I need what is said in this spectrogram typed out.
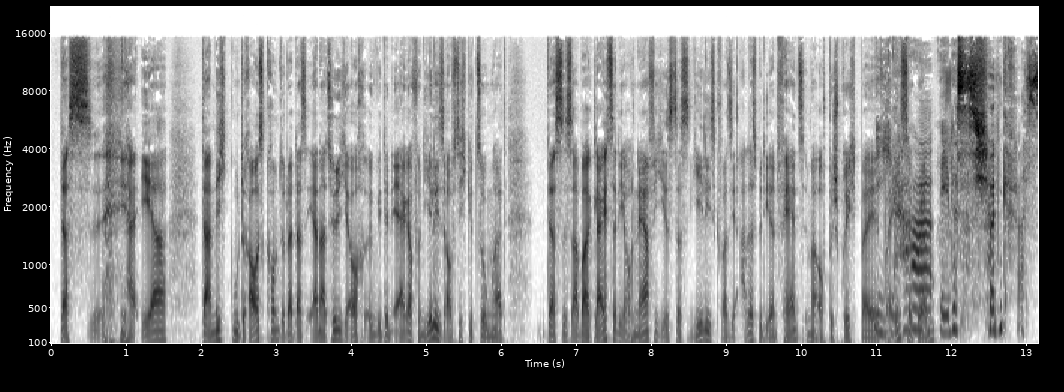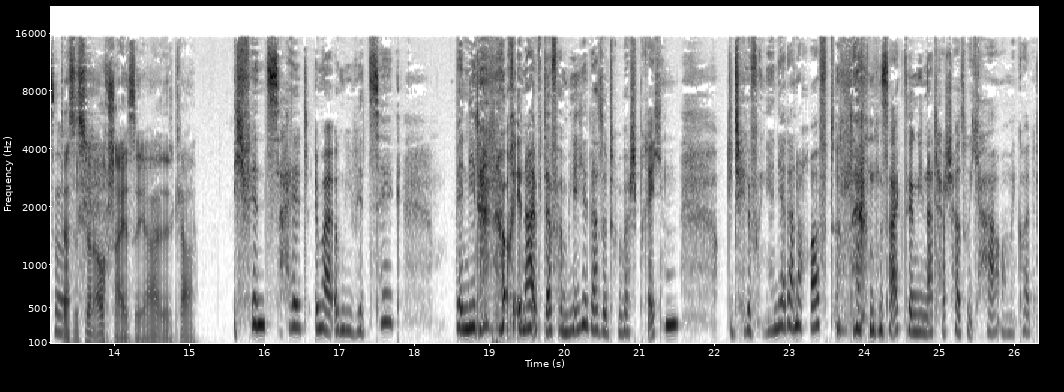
dass ja er da nicht gut rauskommt oder dass er natürlich auch irgendwie den Ärger von Jelis auf sich gezogen hat. Dass es aber gleichzeitig auch nervig ist, dass Jelis quasi alles mit ihren Fans immer auch bespricht bei, ja, bei Instagram. Ey, das ist schon krass so. Das ist schon auch scheiße, ja, äh, klar. Ich find's halt immer irgendwie witzig, wenn die dann auch innerhalb der Familie da so drüber sprechen die telefonieren ja dann noch oft und dann sagt irgendwie Natascha so, ja, oh mein Gott,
